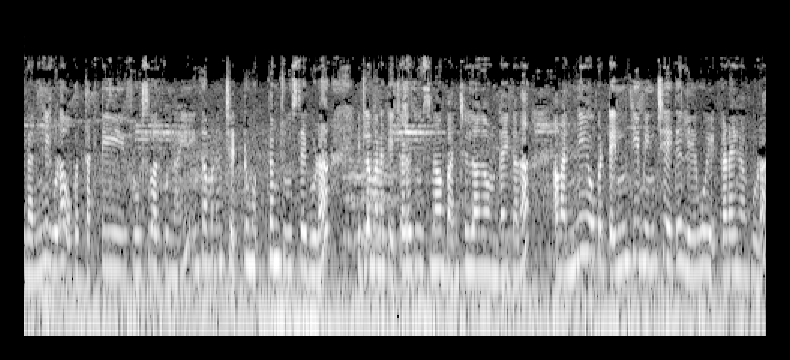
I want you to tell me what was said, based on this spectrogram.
ఇవన్నీ కూడా ఒక థర్టీ ఫ్రూట్స్ వరకు ఉన్నాయి. ఇంకా మనం చెట్టు మొత్తం చూస్తే కూడా ఇట్లా మనకి ఎక్కడ చూసినా బంచుల్లాగా ఉంటాయి కదా. అవన్నీ ఒక టెన్కి మించి అయితే లేవు ఎక్కడైనా కూడా.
